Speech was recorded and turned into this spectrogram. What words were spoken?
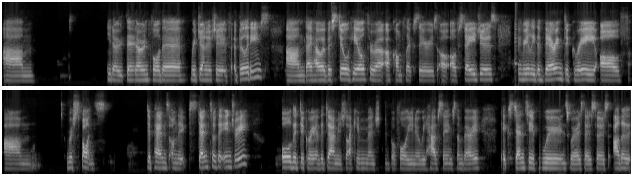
Um, you know, they're known for their regenerative abilities. Um, they, however, still heal through a, a complex series of, of, stages, and really the varying degree of um, response depends on the extent of the injury or the degree of the damage. Like you mentioned before, you know, we have seen some very extensive wounds, whereas there's those other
